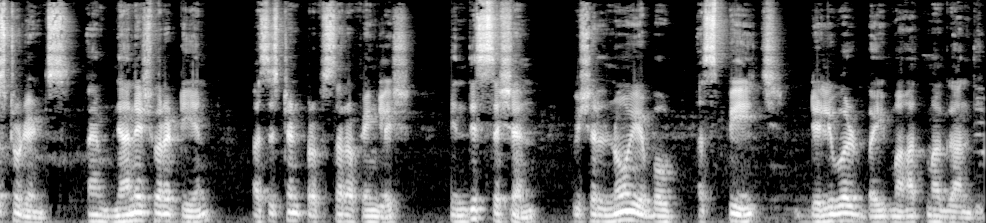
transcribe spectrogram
students, I am Gnaneswara TN, Assistant Professor of English. In this session, we shall know about a speech delivered by Mahatma Gandhi.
